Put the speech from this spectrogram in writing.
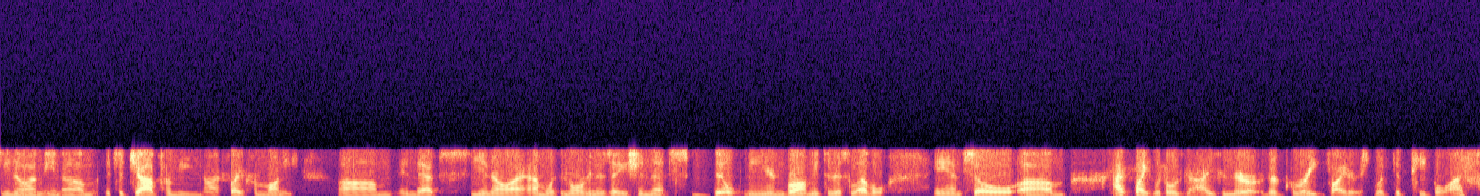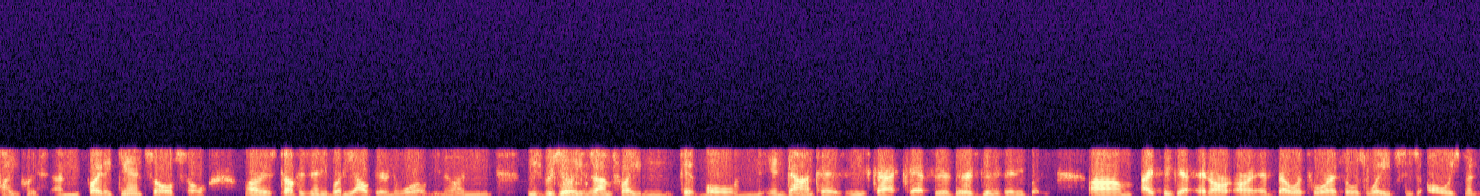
You know, I mean, um, it's a job for me. You know, I fight for money, um, and that's you know, I, I'm with an organization that's built me and brought me to this level, and so um, I fight with those guys, and they're they're great fighters. But the people I fight with, I mean, fight against also are as tough as anybody out there in the world. You know, I mean, these Brazilians I'm fighting, Pitbull and, and Dantas, and these cats, they're they're as good as anybody. Um, I think at, at our, our at Bellator at those weights has always been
